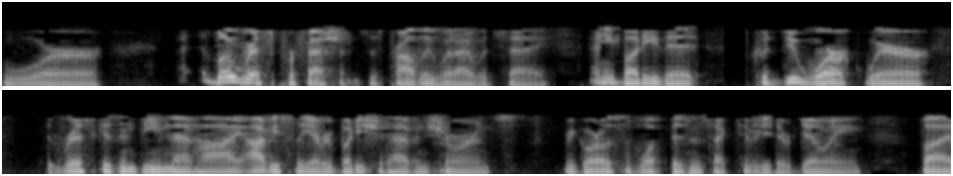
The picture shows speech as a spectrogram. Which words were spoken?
or low risk professions is probably what I would say. Anybody that could do work where the risk isn't deemed that high. Obviously, everybody should have insurance regardless of what business activity they're doing. But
